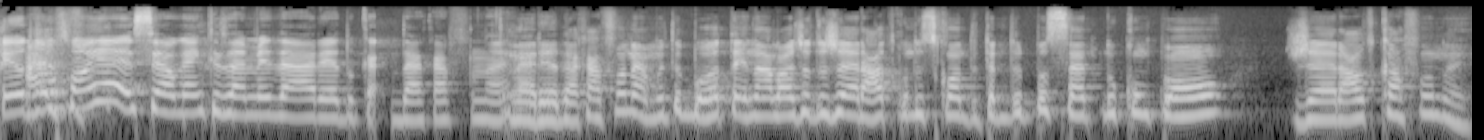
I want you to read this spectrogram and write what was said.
Eu não Aí- conheço. Se alguém quiser me dar a areia do, da Cafuné. A areia da Cafuné é muito boa. Tem na loja do Geraldo com desconto de 30% no cupom Geraldo Cafuné.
